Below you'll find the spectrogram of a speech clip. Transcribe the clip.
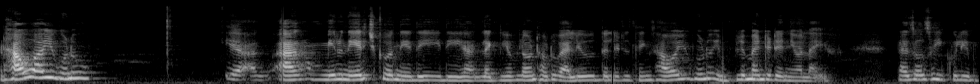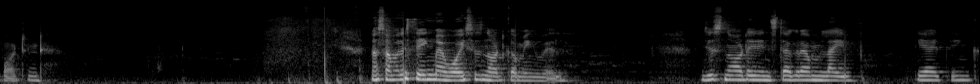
But how are you going to? Yeah, మీరు నేర్చుకొని ఇది ఇది like you learn how to value the little things how are you gonna implement it in your life that's also equally important Now someone is saying my voice is not coming well. Just not in Instagram live. Yeah, I think.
